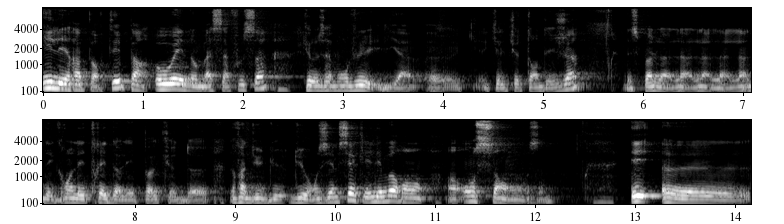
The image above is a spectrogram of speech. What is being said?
il est rapporté par Oe no Masafusa, que nous avons vu il y a euh, quelque temps déjà, n'est-ce pas, l'un des grands lettrés de l'époque du, XIe siècle. Il est mort en, 1111. Et euh,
